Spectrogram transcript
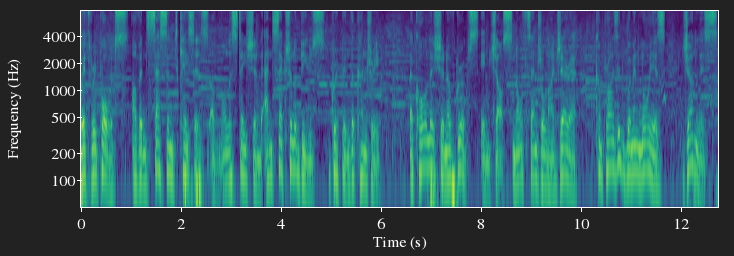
With reports of incessant cases of molestation and sexual abuse gripping the country, a coalition of groups in Jos, north central Nigeria, comprising women lawyers, journalists,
